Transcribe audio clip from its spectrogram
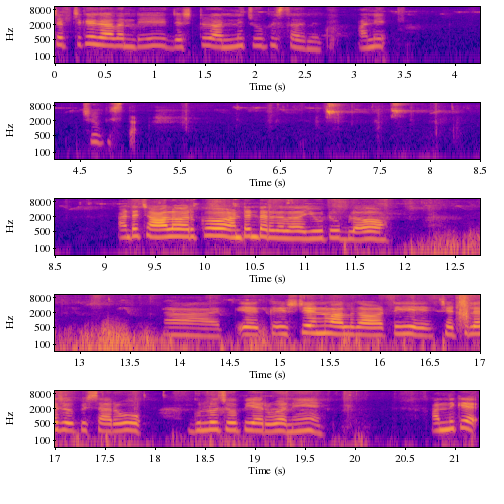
చర్చికే కాదండి జస్ట్ అన్నీ చూపిస్తుంది మీకు. అని చూపిస్తా. అంటే చాలా వరకు అంటుంటారు కదా యూట్యూబ్లో. ఏ- క్రిస్టియన్ వాళ్ళు కాబట్టి చర్చిలే చూపిస్తారు గుళ్ళు చూపియరు అని. అందుకే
